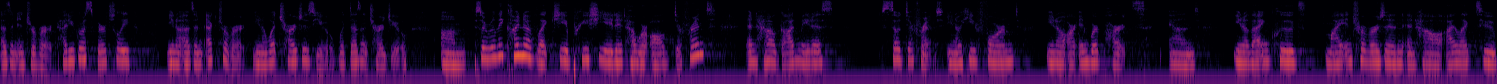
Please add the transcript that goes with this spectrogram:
as an introvert? How do you grow spiritually? You know, as an extrovert, you know, what charges you? What doesn't charge you? Um, so really kind of like she appreciated how we're all different and how God made us so different. You know, He formed, you know, our inward parts. And, you know, that includes my introversion and how I like to,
